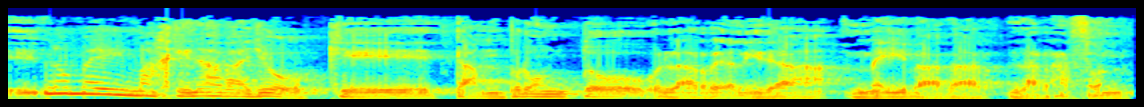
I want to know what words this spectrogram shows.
Eh, no me imaginaba yo que tan pronto la realidad me iba a dar la razón.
